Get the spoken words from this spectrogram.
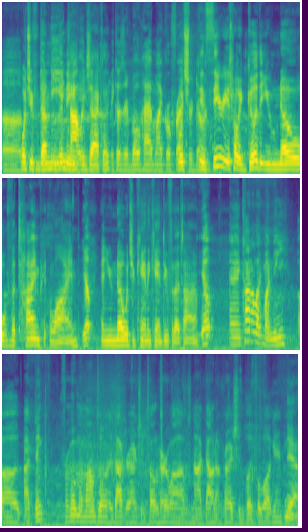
uh, What you've the done to knee the in knee, college exactly. because they both had micro Which, fracture in theory, is probably good that you know the timeline Yep. and you know what you can and can't do for that time. Yep. And kind of like my knee, uh, I think from what my mom told me, the doctor actually told her while I was knocked out, I probably shouldn't play football again. Yeah.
